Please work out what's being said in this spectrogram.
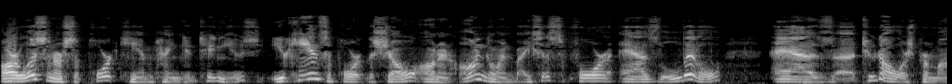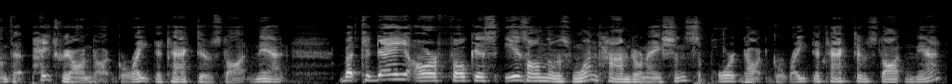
Our listener support campaign continues. You can support the show on an ongoing basis for as little as uh, $2 per month at patreon.greatdetectives.net. But today our focus is on those one-time donations, support.greatdetectives.net.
